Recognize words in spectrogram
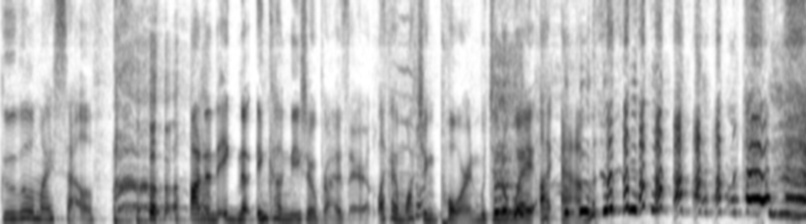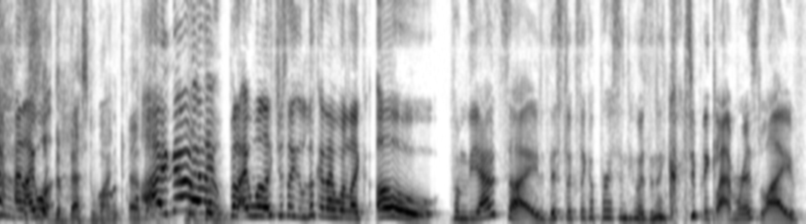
Google myself on an igno- incognito browser, like I'm watching porn, which in a way I am. and I It's will. like the best wank ever. I know, and I, but I will like just like look and I will like, oh, from the outside, this looks like a person who has an incredibly glamorous life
